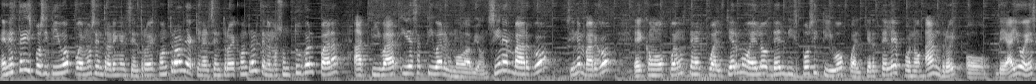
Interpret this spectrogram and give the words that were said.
En este dispositivo podemos entrar en el centro de control y aquí en el centro de control tenemos un toggle para activar y desactivar el modo avión. Sin embargo, sin embargo, eh, como podemos tener cualquier modelo del dispositivo, cualquier teléfono Android o de iOS,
